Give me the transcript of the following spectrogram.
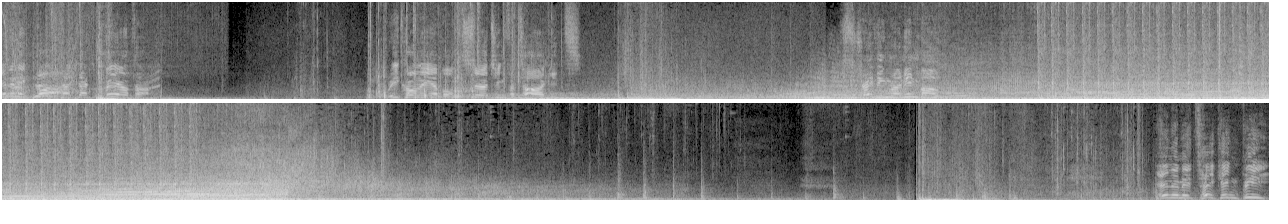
Enemy contact at Bertha. Recon airborne, searching for targets. Strafing run inbound. Enemy taking B.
